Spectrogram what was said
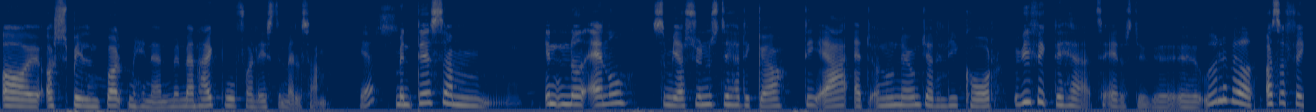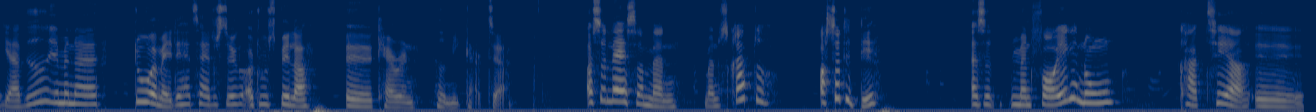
og, øh, og spille en bold med hinanden, men man har ikke brug for at læse dem alle sammen. Yes. Men det som noget andet, som jeg synes, det her det gør, det er, at, og nu nævnte jeg det lige kort, vi fik det her teaterstykke øh, udleveret, og så fik jeg at vide, jamen, øh, du er med i det her teaterstykke, og du spiller øh, Karen, hed min karakter. Og så læser man manuskriptet, og så er det det. Altså, man får ikke nogen karakter øh,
